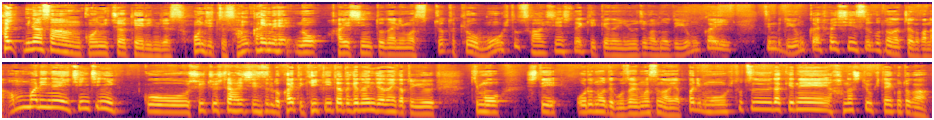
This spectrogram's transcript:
はい、皆さん、こんにちは、ケイリンです。本日3回目の配信となります。ちょっと今日もう一つ配信しなきゃいけない用事があるので、4回、全部で4回配信することになっちゃうのかな。あんまりね、1日にこう、集中して配信すると、かえって聞いていただけないんじゃないかという気もしておるのでございますが、やっぱりもう一つだけね、話しておきたいことが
